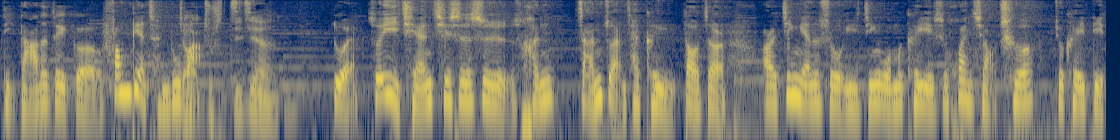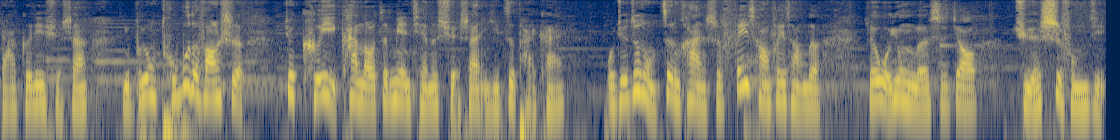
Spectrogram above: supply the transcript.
抵达的这个方便程度吧，就是基建。对，所以以前其实是很辗转才可以到这儿，而今年的时候已经我们可以是换小车就可以抵达格列雪山，你不用徒步的方式就可以看到这面前的雪山一字排开。我觉得这种震撼是非常非常的，所以我用了是叫绝世风景。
